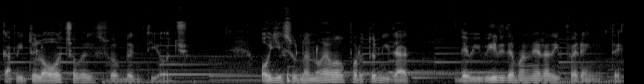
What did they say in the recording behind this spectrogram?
capítulo 8, verso 28. Hoy es una nueva oportunidad de vivir de manera diferente,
